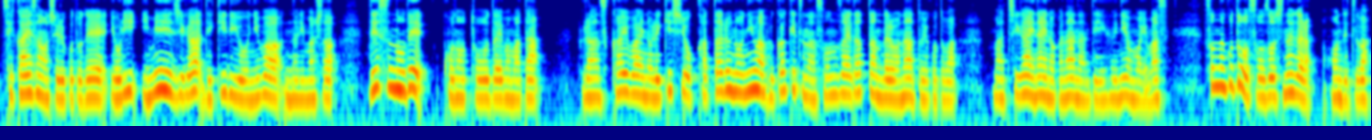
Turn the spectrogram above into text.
世界遺産を知ることでよりイメージができるようにはなりました。ですのでこの灯台もまたフランス界隈の歴史を語るのには不可欠な存在だったんだろうなということは間違いないのかななんていうふうに思います。そんなことを想像しながら本日は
